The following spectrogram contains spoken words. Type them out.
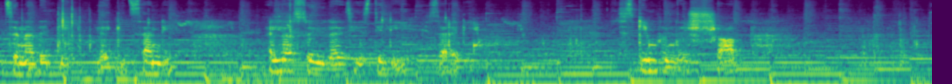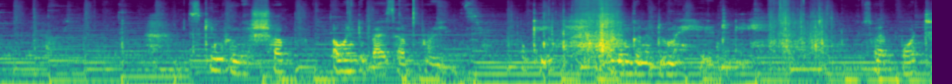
It's another day. Like it's Sunday. I last saw you guys yesterday, Saturday just came from the shop just came from the shop i went to buy some braids okay because i'm gonna do my hair today so i bought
